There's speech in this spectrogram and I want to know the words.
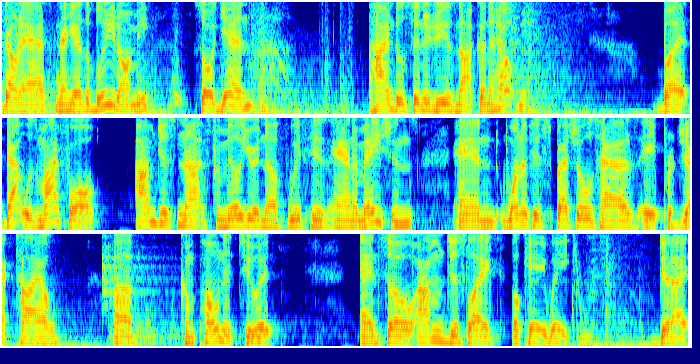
Don't ask. Now, he has a bleed on me. So again, Heimdall Synergy is not going to help me. But that was my fault I'm just not familiar enough with his animations. And one of his specials has a projectile uh, component to it. And so I'm just like, okay, wait, did I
